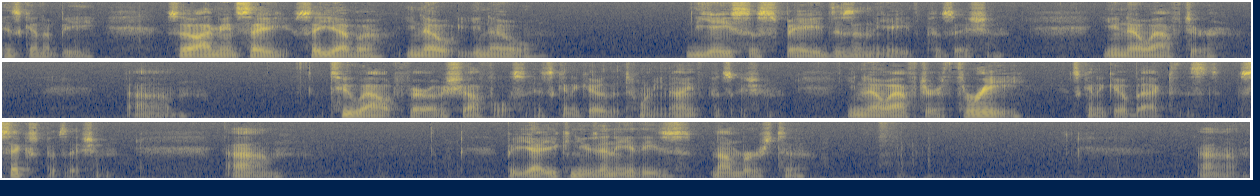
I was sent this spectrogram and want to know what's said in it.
is going to be. So I mean, say say you have a you know you know the ace of spades is in the eighth position. You know after um, two out faro shuffles, it's going to go to the 29th position. You know after three, it's going to go back to the sixth position. Um, but yeah, you can use any of these numbers to um,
